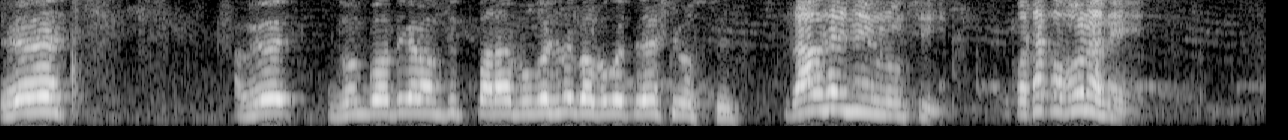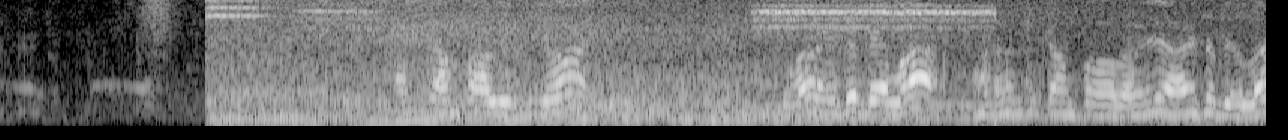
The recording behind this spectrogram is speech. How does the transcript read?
এ আমি ওই জনপদ গেলাম তুই পাড়ার বুকের সাথে গল্প করতে আসি বসছি যাও হে নির্মংসী কথা কব না নে। আম পালি কি হয়? তোমার এসে বেলা। এখন কি কাম পাওয়া যাবে এসে বেলা।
